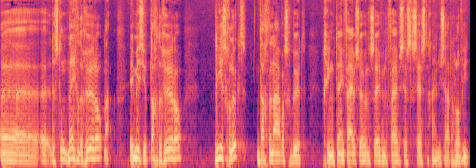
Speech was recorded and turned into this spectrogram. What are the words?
uh, er stond 90 euro. Nou, emissie op 80 euro. Die is gelukt. De dag daarna was gebeurd. Ging meteen 75, 70, 65, 60. En nu staat er geloof ik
